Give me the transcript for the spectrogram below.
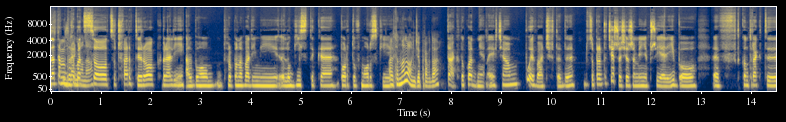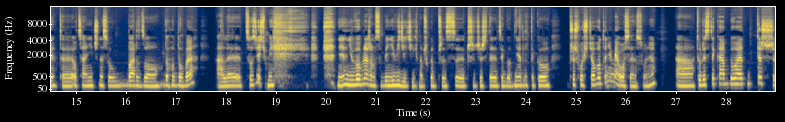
No tam zraniona. chyba co, co czwarty rok brali albo proponowali mi logistykę portów morskich. Ale to na lądzie, prawda? Tak, dokładnie. Ja chciałam pływać wtedy. Co prawda cieszę się, że mnie nie przyjęli, bo e, kontrakty te oceaniczne są bardzo dochodowe, ale co z dziećmi? nie, nie wyobrażam sobie nie widzieć ich na przykład przez 3 czy 4 tygodnie, dlatego przyszłościowo to nie miało sensu, nie? A turystyka była też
